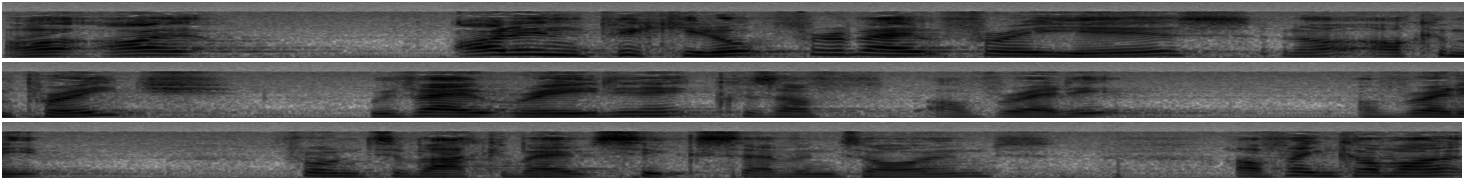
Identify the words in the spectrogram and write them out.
I, I, I didn't pick it up for about three years, and I, I can preach without reading it because I've, I've read it. I've read it front to back about six, seven times. I think I'm on,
